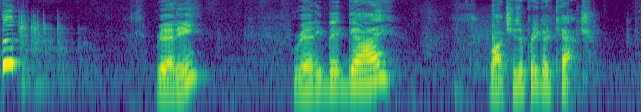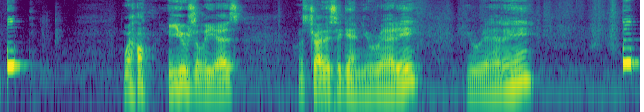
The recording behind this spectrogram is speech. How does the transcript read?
Boop. Ready? Ready, big guy? Watch, he's a pretty good catch. Boop. Well, he usually is. Let's try this again. You ready? You ready? Boop.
